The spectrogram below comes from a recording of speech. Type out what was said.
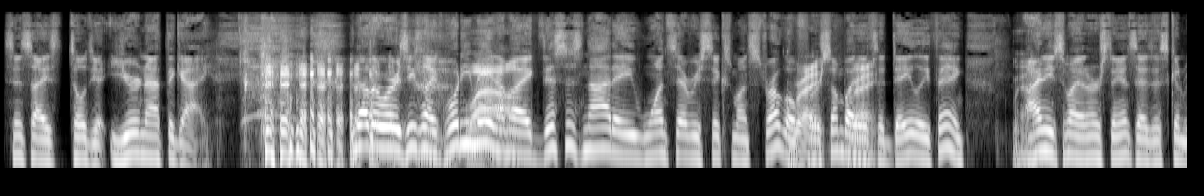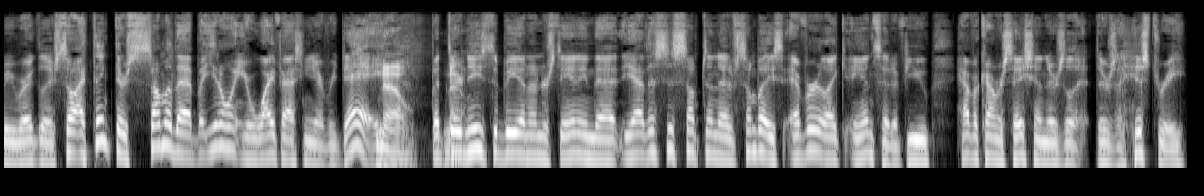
since I told you you're not the guy. in other words, he's like, What do you mean? I'm like, This is not a once every six month struggle for somebody. right. It's a daily thing. right. I need somebody that understands that it's going to be regular. So I think there's some of that, but you don't want your wife asking you every day. no, But no. there needs to be an understanding that yeah, this is something that if somebody's ever like Ann said, if you have a conversation, there's a there's a history.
